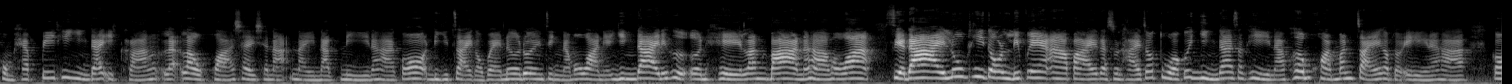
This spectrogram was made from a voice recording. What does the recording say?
ผมแฮปปี้ที่ยิงได้อีกครั้ง และเราคว้าชัยชนะในนัดนี้นะคะ ก็ดีใจกับแวนเนอร์ด้วยจริงๆนะเมื่อวานนี้ยิงได้นี่คือเอิร์นเฮลั่นบ้านนะคะ เพราะว่าเสียดายลูกที่โดนลิฟเออาร์ไป แต่สุดท้ายเจ้าตัวก็ยิงได้สักทีนะ เพิ่มความมั่นใจให้กับตัวเองนะคะ ก็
